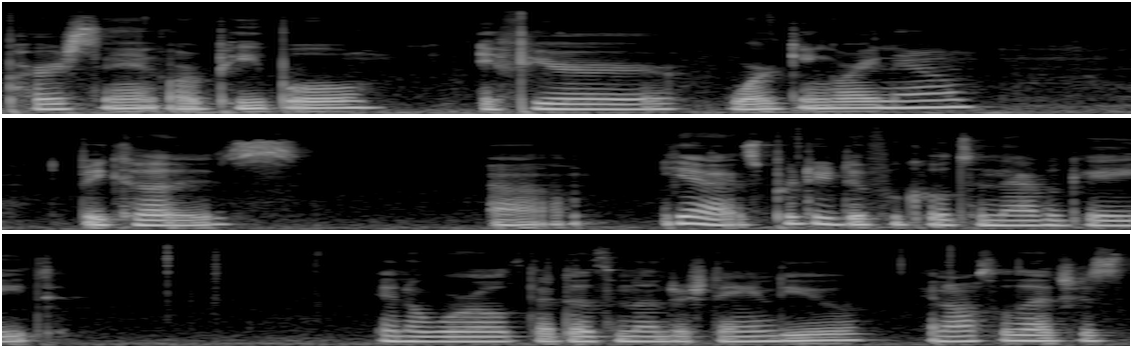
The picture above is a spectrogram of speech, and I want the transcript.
person or people if you're working right now because um yeah, it's pretty difficult to navigate in a world that doesn't understand you and also that just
